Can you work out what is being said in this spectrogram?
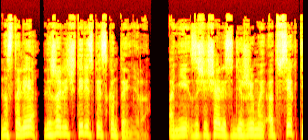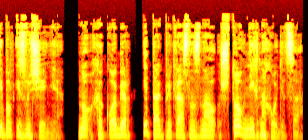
На столе лежали четыре спецконтейнера. Они защищали содержимое от всех типов излучения, но Хакобер и так прекрасно знал, что в них находится.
